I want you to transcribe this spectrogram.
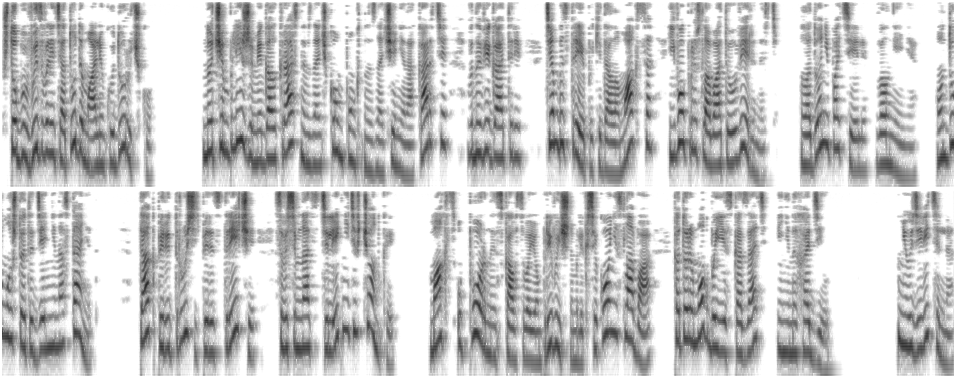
чтобы вызволить оттуда маленькую дурочку. Но чем ближе мигал красным значком пункт назначения на карте в навигаторе, тем быстрее покидала Макса его пресловатая уверенность. Ладони потели, волнение. Он думал, что этот день не настанет. Так перетрусить перед встречей с восемнадцатилетней девчонкой. Макс упорно искал в своем привычном лексиконе слова, которые мог бы ей сказать и не находил. Неудивительно,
